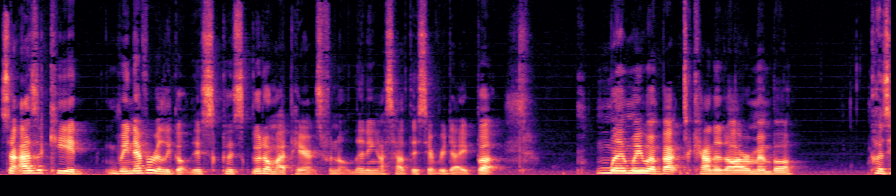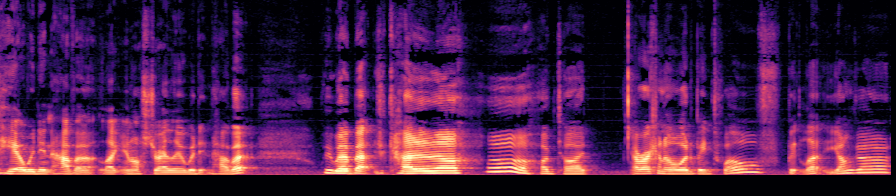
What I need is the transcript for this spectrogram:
So as a kid, we never really got this because good on my parents for not letting us have this every day. But when we went back to Canada, I remember because here we didn't have it. Like in Australia, we didn't have it. We went back to Canada. Oh, I'm tired. I reckon I would have been 12, a bit younger.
